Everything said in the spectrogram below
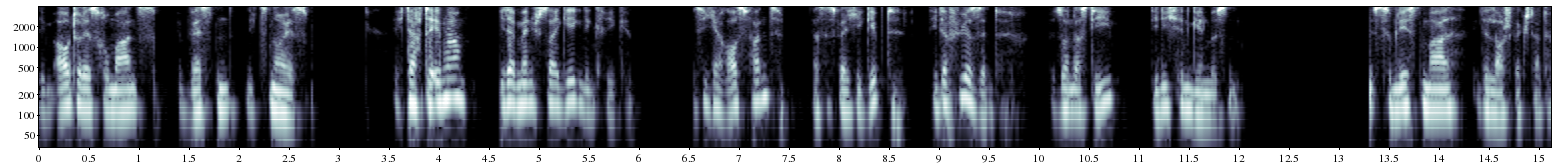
dem Autor des Romans Im Westen nichts Neues. Ich dachte immer, jeder Mensch sei gegen den Krieg, bis ich herausfand, dass es welche gibt, die dafür sind, besonders die, die nicht hingehen müssen. Bis zum nächsten Mal in der Lauschwerkstatt.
